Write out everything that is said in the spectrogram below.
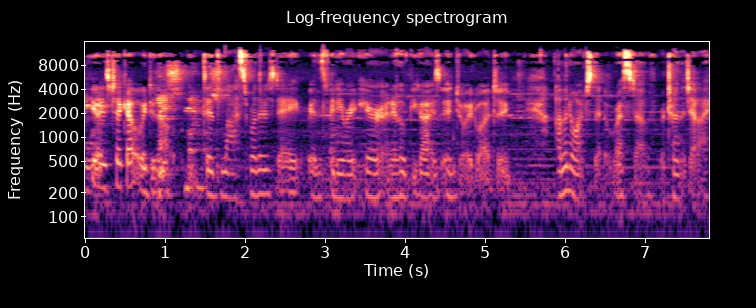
you guys check out what we did, out, did last Mother's Day in this video right here, and I hope you guys enjoyed watching. I'm gonna watch the rest of Return of the Jedi.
